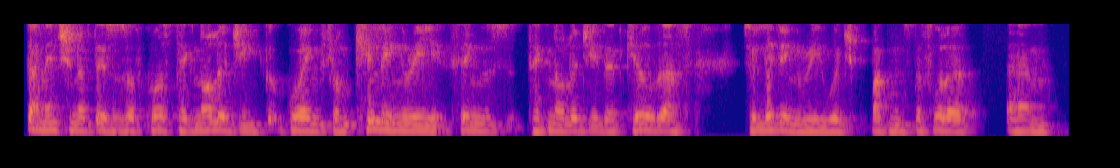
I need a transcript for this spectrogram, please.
dimension of this is of course technology going from killing things, technology that kills us, to living re, which Buckminster Fuller um,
